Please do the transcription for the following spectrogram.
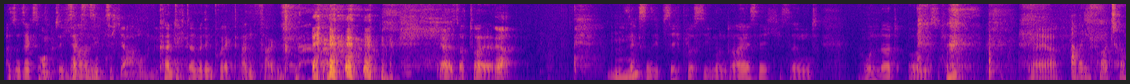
Also in Und 76 Jahren 76 Jahre ungefähr. könnte ich dann mit dem Projekt anfangen. ja, ist doch toll. Ja. Mhm. 76 plus 37 sind 100 und naja. Aber die Fortschritt.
